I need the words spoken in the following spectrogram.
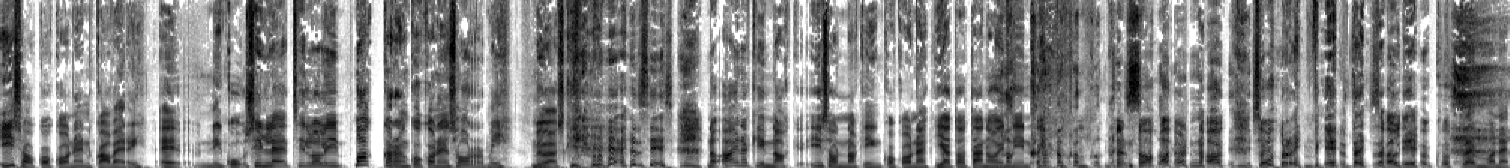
iso kokonen kaveri. E, niin kuin sille, että sillä oli makkaran kokonen sormi myöskin. siis, no ainakin nak, ison nakin kokonen. Ja tota noin niin... no, no, suurin piirtein se oli joku semmoinen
